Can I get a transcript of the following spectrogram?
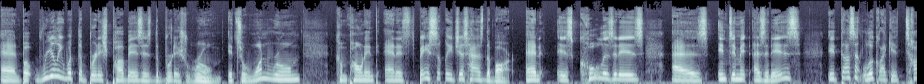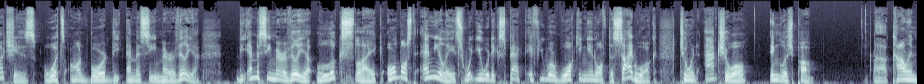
And but really what the British pub is is the British room. It's a one room component and it's basically just has the bar. And as cool as it is, as intimate as it is, it doesn't look like it touches what's on board the MSC Meraviglia. The MSC Meraviglia looks like, almost emulates what you would expect if you were walking in off the sidewalk to an actual English pub. Uh, Colin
